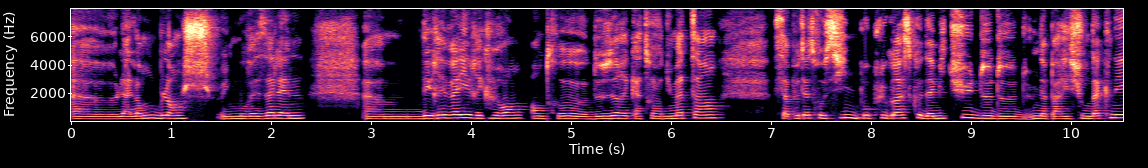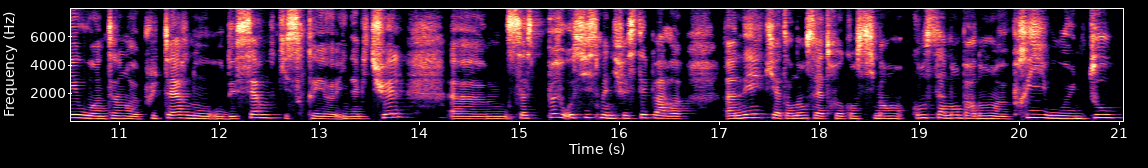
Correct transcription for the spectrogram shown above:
la langue blanche, une mauvaise haleine, des réveils récurrents entre 2h et 4h du matin, ça peut être aussi une peau plus grasse que d'habitude, de, une apparition d'acné ou un teint euh, plus terne ou, des cernes qui seraient euh, inhabituels. Euh, ça peut aussi se manifester par un nez qui a tendance à être constamment, constamment pardon, pris ou une toux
